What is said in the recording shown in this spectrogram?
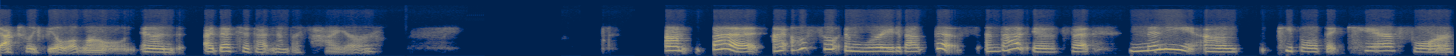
actually feel alone. And I bet you that number is higher. Um, but I also am worried about this, and that is that many um, people that care for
